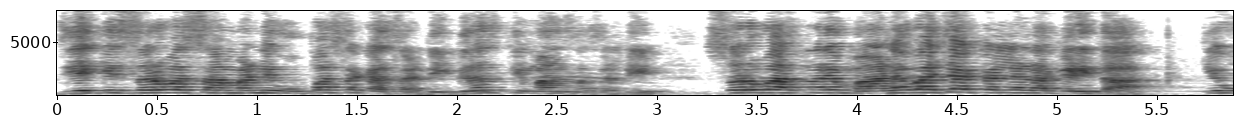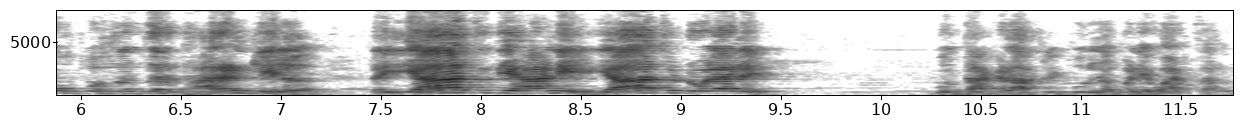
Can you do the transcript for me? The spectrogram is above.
जे की सर्वसामान्य उपासकासाठी ग्रस्ती माणसासाठी सर्व असणाऱ्या मानवाच्या कल्याणाकरिता ते उपोषण जर धारण केलं तर याच देहाने याच डोळ्याने बुद्धाकडे आपली पूर्णपणे वाट चालू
